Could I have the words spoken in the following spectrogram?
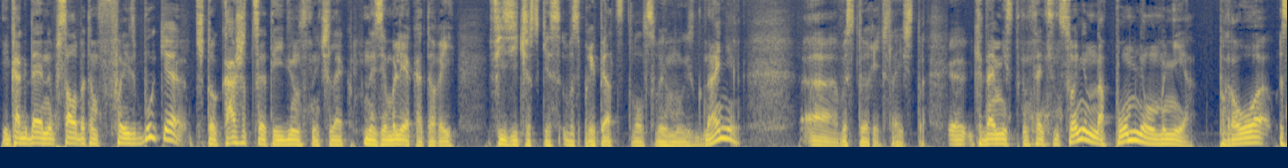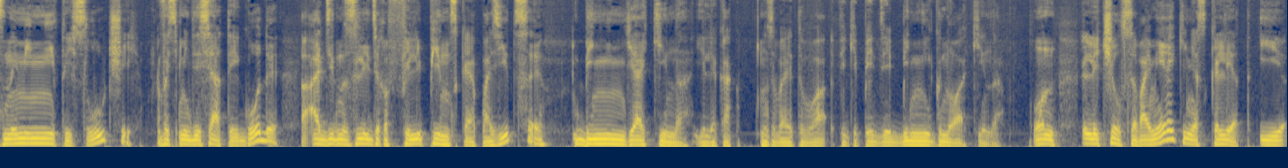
и когда я написал об этом в Фейсбуке, что, кажется, это единственный человек на Земле, который физически воспрепятствовал своему изгнанию э, в истории человечества, э, экономист Константин Сонин напомнил мне про знаменитый случай. 80-е годы один из лидеров филиппинской оппозиции, Бенинья Акина, или как называет его Википедия Бенигно Акина. Он лечился в Америке несколько лет, и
